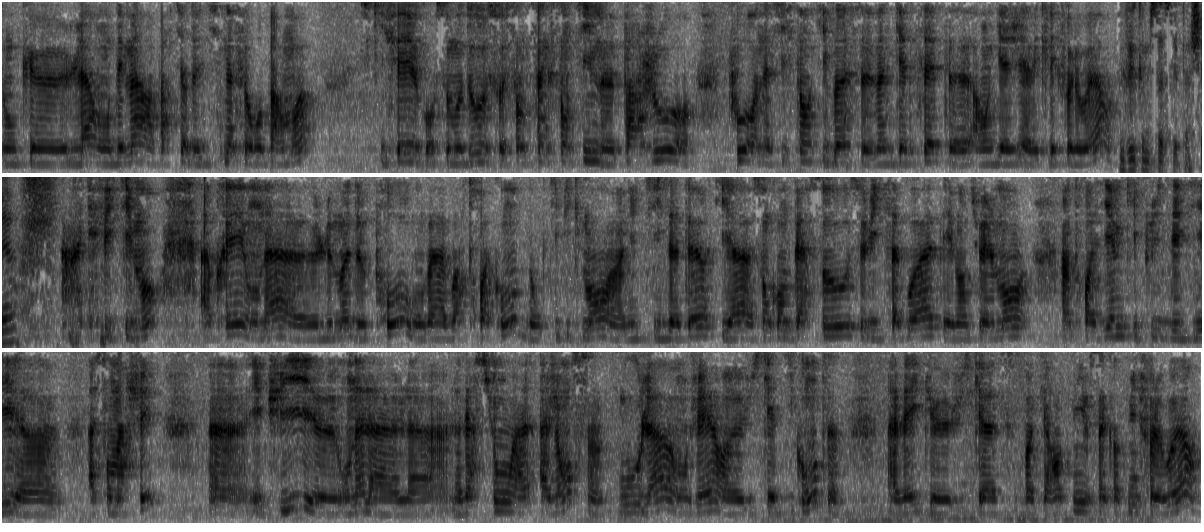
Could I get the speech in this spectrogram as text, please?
donc là, on démarre à partir de 19 euros par mois ce qui fait grosso modo 65 centimes par jour pour un assistant qui bosse 24/7 euh, à engager avec les followers. Vu comme ça, c'est pas cher. Effectivement. Après, on a euh, le mode pro où on va avoir trois comptes. Donc typiquement un utilisateur qui a son compte perso, celui de sa boîte et éventuellement un troisième qui est plus dédié à, son marché. Euh, et puis on a la, version agence où là on gère jusqu'à 10 comptes avec euh, jusqu'à 40 000 ou 50 000 followers,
